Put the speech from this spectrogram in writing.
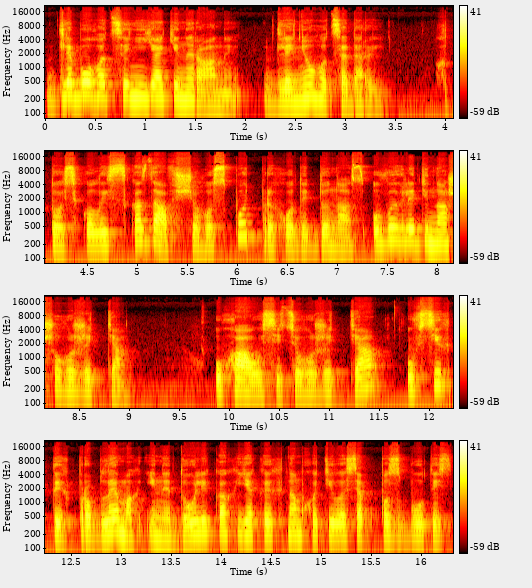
Для Бога це ніякі не рани, для нього це дари. Хтось колись сказав, що Господь приходить до нас у вигляді нашого життя. У хаосі цього життя, у всіх тих проблемах і недоліках, яких нам хотілося б позбутись,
